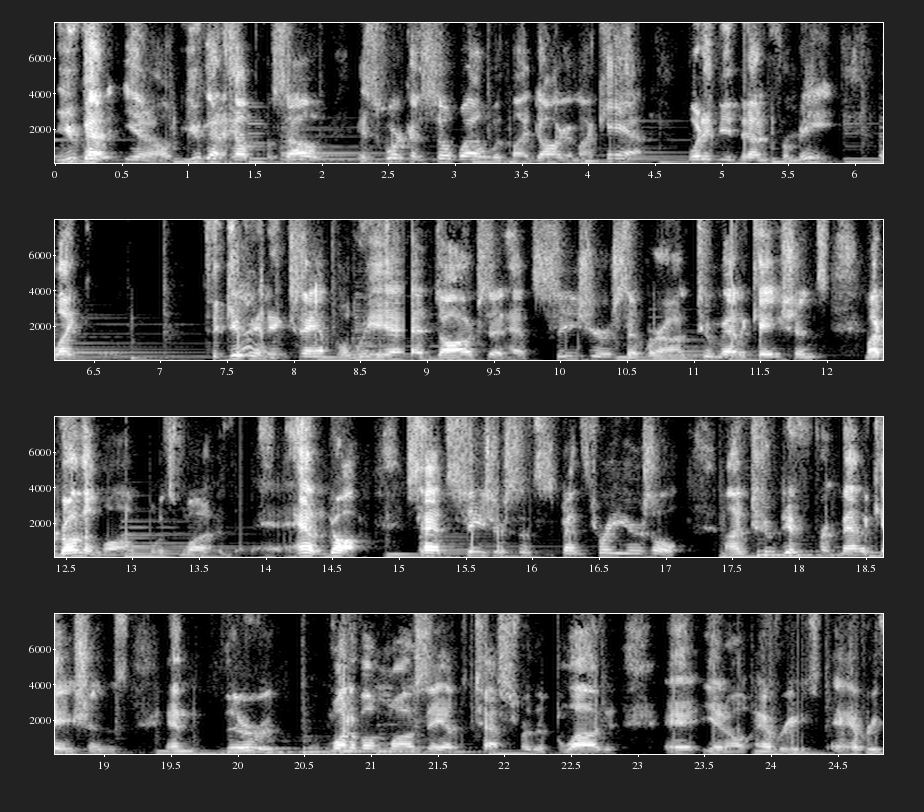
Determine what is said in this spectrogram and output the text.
"You got, you know, you got to help us out. It's working so well with my dog and my cat. What have you done for me?" Like to give you an example, we had dogs that had seizures that were on two medications. My brother-in-law was one had a dog. He's had seizures since it's been three years old on two different medications, and there one of them was they had to test for the blood, eh, you know, every every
